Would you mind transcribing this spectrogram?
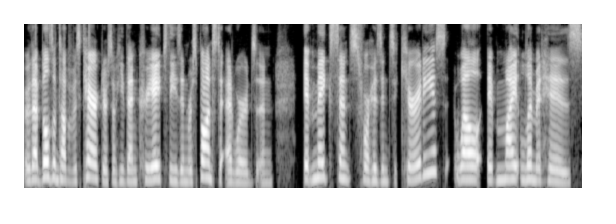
or that builds on top of his character so he then creates these in response to edwards and it makes sense for his insecurities well it might limit his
